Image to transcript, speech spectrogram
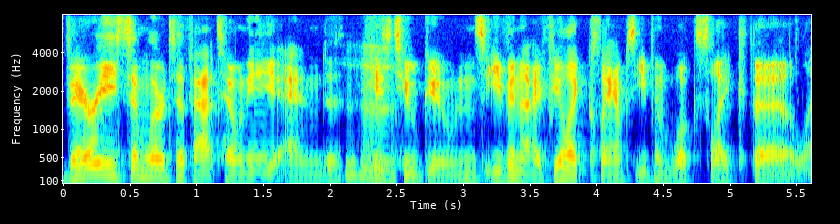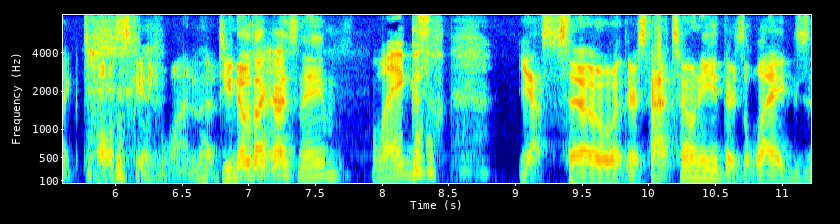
Very similar to Fat Tony and his Mm-hmm. two goons. Even I feel like Clamps even looks like the like tall, skinny one. Do you know that guy's name? Legs. Yes. So there's Fat Tony, there's Legs,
